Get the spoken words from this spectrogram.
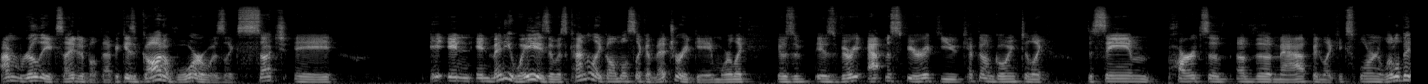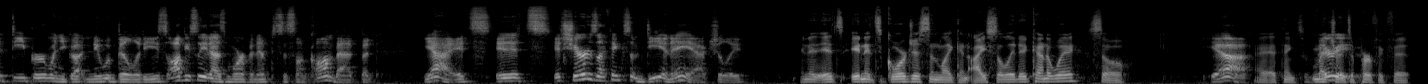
I'm really excited about that because God of War was like such a in in many ways it was kind of like almost like a Metroid game where like it was it was very atmospheric. You kept on going to like the same parts of, of the map and like exploring a little bit deeper when you got new abilities. Obviously, it has more of an emphasis on combat, but yeah, it's it's it shares I think some DNA actually. And it, it's and it's gorgeous in like an isolated kind of way. So Yeah, I, I think very- Metroid's a perfect fit.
